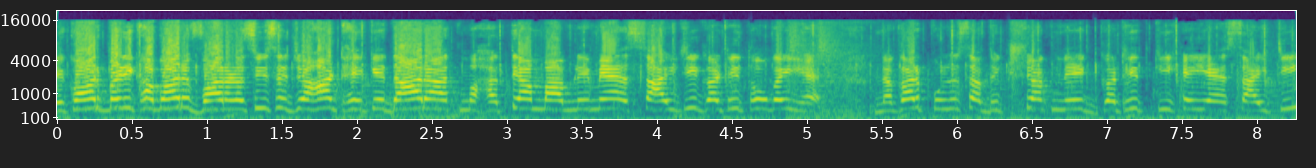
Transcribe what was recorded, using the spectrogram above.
एक और बड़ी खबर, वाराणसी से जहाँ ठेकेदार आत्महत्या मामले में एसआईटी गठित हो गई है, नगर पुलिस अधीक्षक ने गठित की है ये एसआईटी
